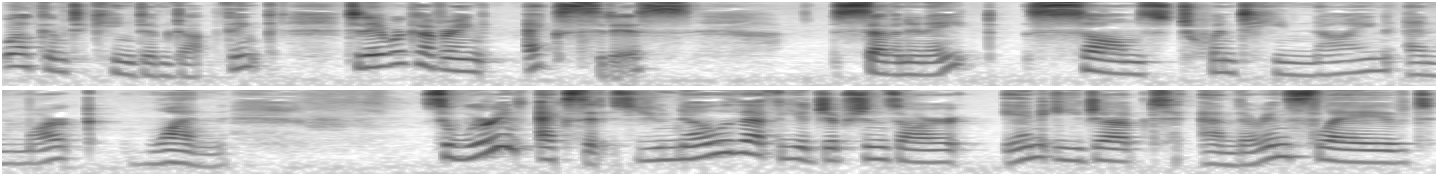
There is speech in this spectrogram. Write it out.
Welcome to Kingdom.think. Today we're covering Exodus 7 and 8, Psalms 29, and Mark 1. So we're in Exodus. You know that the Egyptians are in Egypt and they're enslaved.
